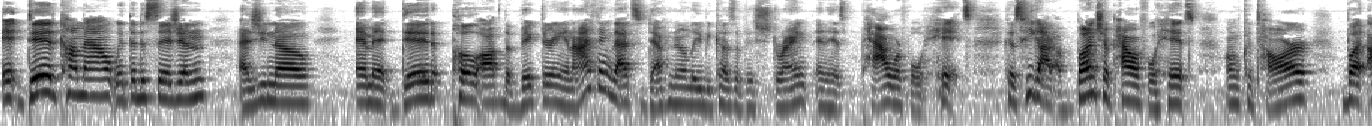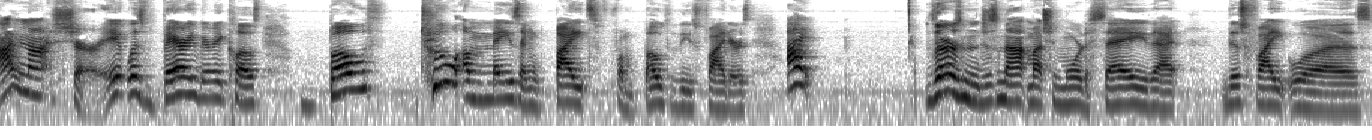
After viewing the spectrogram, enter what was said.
It did come out with the decision, as you know. Emmett did pull off the victory, and I think that's definitely because of his strength and his powerful hits. Because he got a bunch of powerful hits on Kattar, but I'm not sure. It was very, very close. Both two amazing fights from both of these fighters. I there's just not much more to say that this fight was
